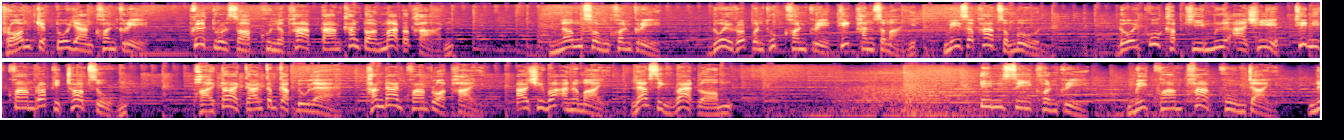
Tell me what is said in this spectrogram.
พร้อมเก็บตัวอย่างคอนกรีตเพื่อตรวจสอบคุณภาพตามขั้นตอนมาตรฐานนำส่งคอนกรีต ด้วยรถบรรทุกคอนกรีตที่ทันสมัย มีสภาพสมบูรณ์ โดยผู้ขับขี่มืออาชีพที่มีความรับผิดชอบสูง ภายใต้การกำกับดูแลทั้งด้านความปลอดภัย อาชีวอนามัย และสิ่งแวดล้อม อินซีคอนกรีตมีความภาคภูมิใจ ใน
